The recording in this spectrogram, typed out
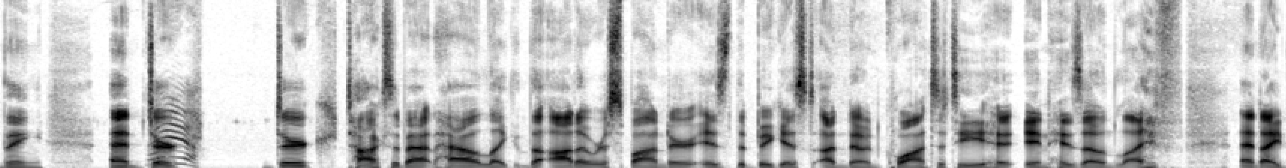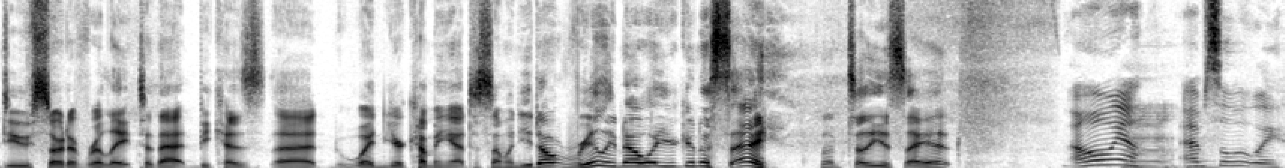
thing. And Dirk Oh, yeah. Dirk talks about how like the autoresponder is the biggest unknown quantity hi- in his own life. And I do sort of relate to that because uh, when you're coming out to someone, you don't really know what you're gonna say until you say it. Oh, yeah, Mhm. absolutely.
